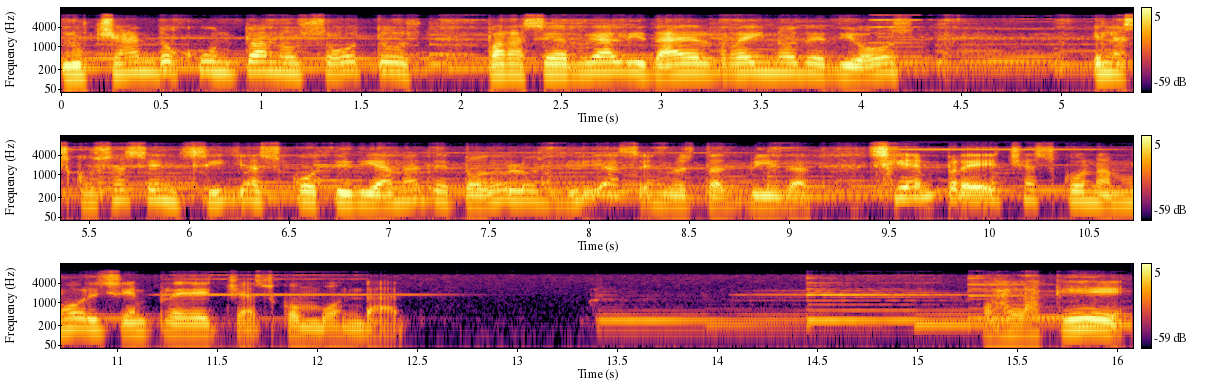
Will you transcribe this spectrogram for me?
luchando junto a nosotros para hacer realidad el reino de Dios en las cosas sencillas, cotidianas de todos los días en nuestras vidas, siempre hechas con amor y siempre hechas con bondad. Ojalá que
